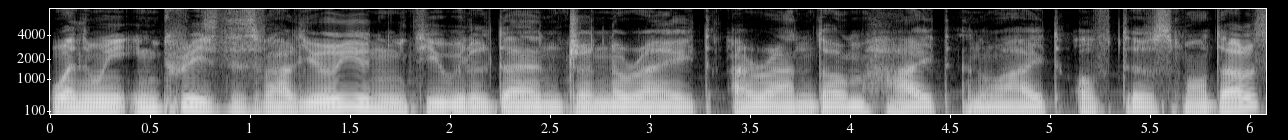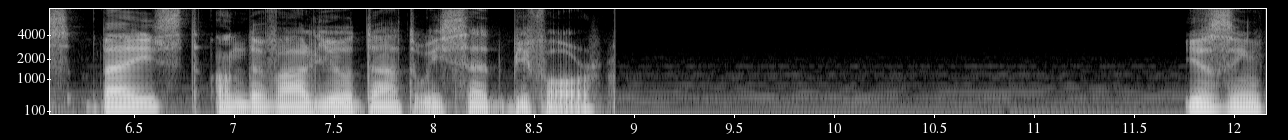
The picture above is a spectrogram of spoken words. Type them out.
When we increase this value, Unity will then generate a random height and width of those models based on the value that we set before. Using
